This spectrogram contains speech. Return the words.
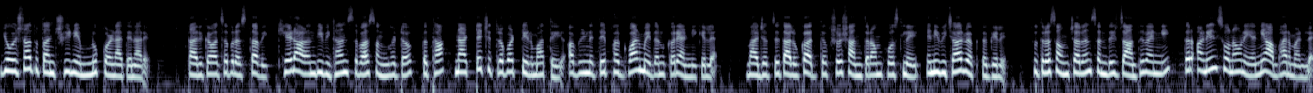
योजनादूतांची नेमणूक करण्यात येणार आहे. कार्यक्रमाचं प्रस्तावित खेड आळंदी विधानसभा संघटक तथा नाट्य चित्रपट निर्माते अभिनेते भगवान मेदनकर यांनी केले भाजपचे तालुका अध्यक्ष शांताराम भोसले यांनी विचार व्यक्त केले. सूत्रसंचालन संदेश जाधव यांनी तर अनिल सोनवणे यांनी आभार मानले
